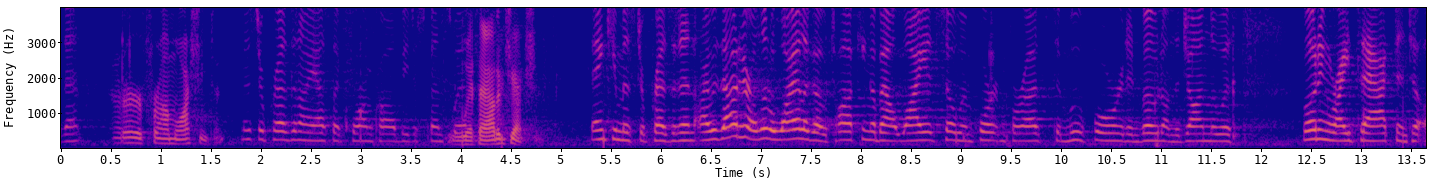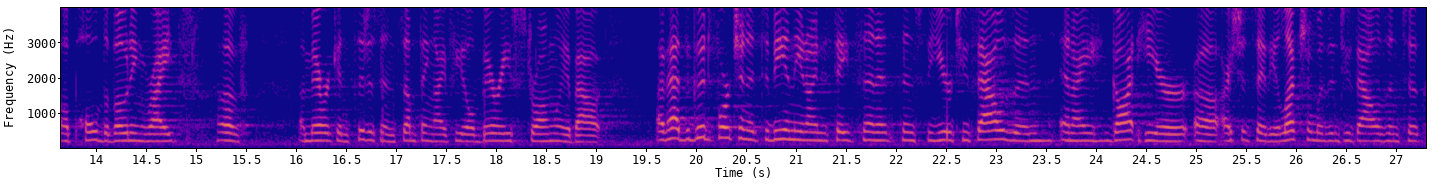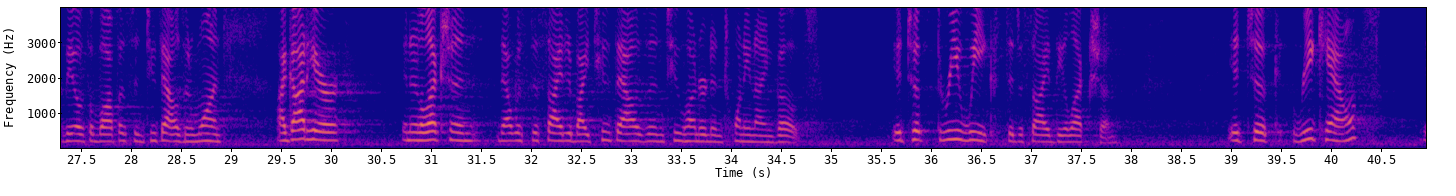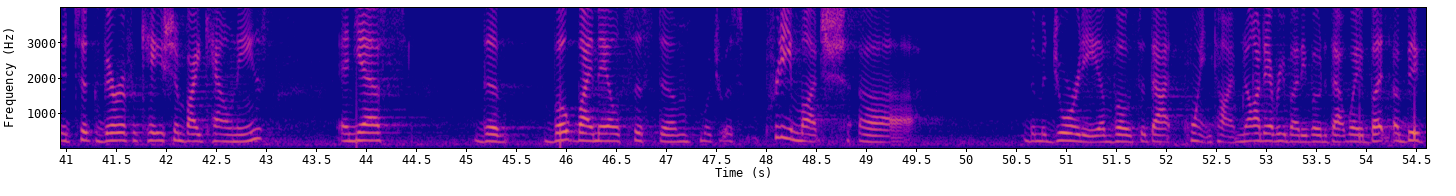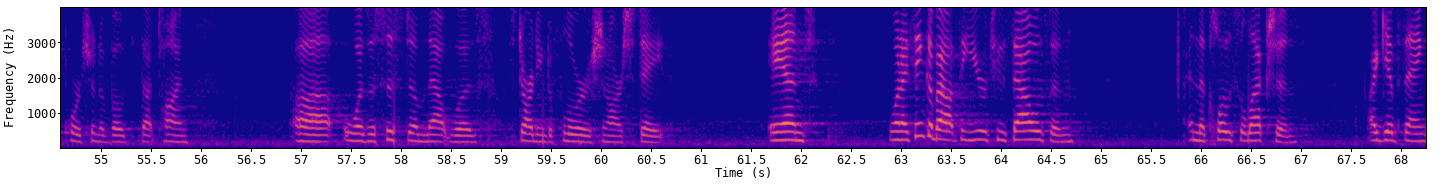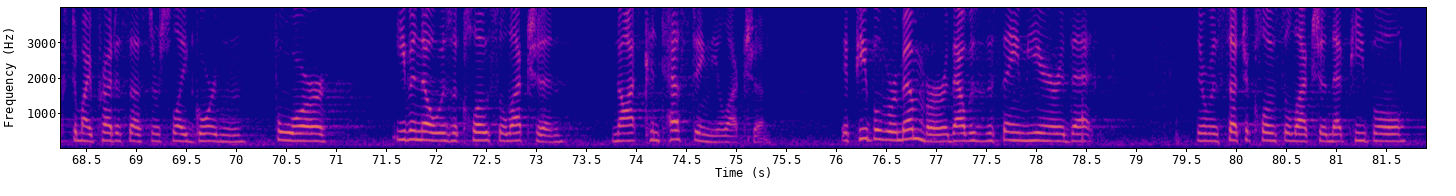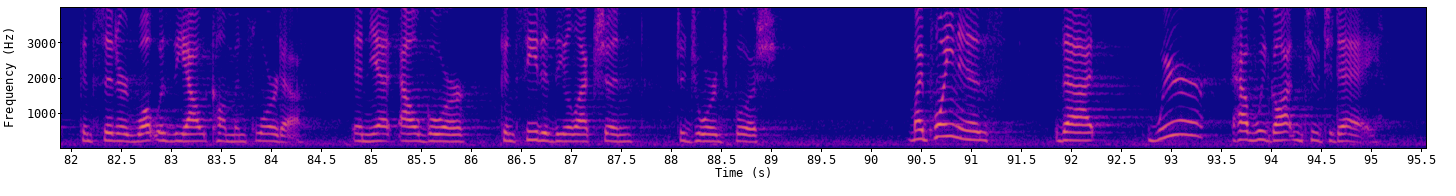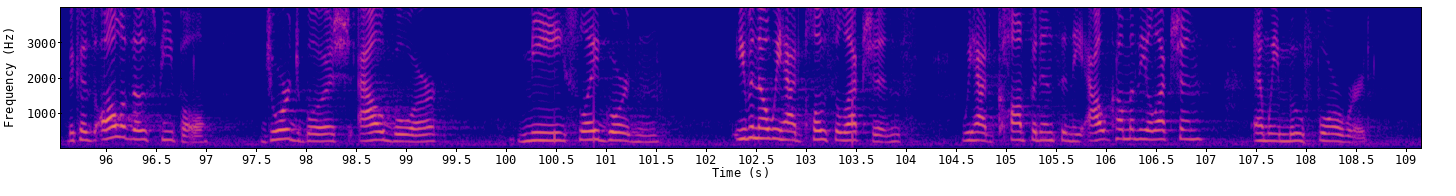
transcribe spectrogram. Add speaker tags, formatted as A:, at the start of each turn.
A: President.
B: Senator from Washington,
A: Mr. President, I ask that quorum call be dispensed with.
B: without objection.
A: Thank you, Mr. President. I was out here a little while ago talking about why it's so important for us to move forward and vote on the John Lewis Voting Rights Act and to uphold the voting rights of American citizens, something I feel very strongly about. I've had the good fortune to be in the United States Senate since the year 2000, and I got here, uh, I should say the election was in 2000, took the oath of office in 2001. I got here in an election that was decided by 2,229 votes. It took three weeks to decide the election. It took recounts, it took verification by counties, and yes, the vote by mail system, which was pretty much uh, the majority of votes at that point in time. Not everybody voted that way, but a big portion of votes at that time uh, was a system that was starting to flourish in our state. And when I think about the year 2000 and the close election, I give thanks to my predecessor, Slade Gorton, for, even though it was a close election, not contesting the election. If people remember, that was the same year that there was such a close election that people considered what was the outcome in Florida. And yet Al Gore conceded the election to George Bush. My point is that where have we gotten to today? Because all of those people, George Bush, Al Gore, me, Slade Gorton, even though we had close elections, we had confidence in the outcome of the election and we moved forward.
